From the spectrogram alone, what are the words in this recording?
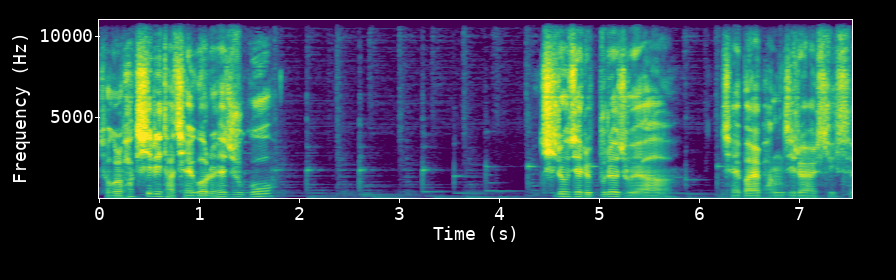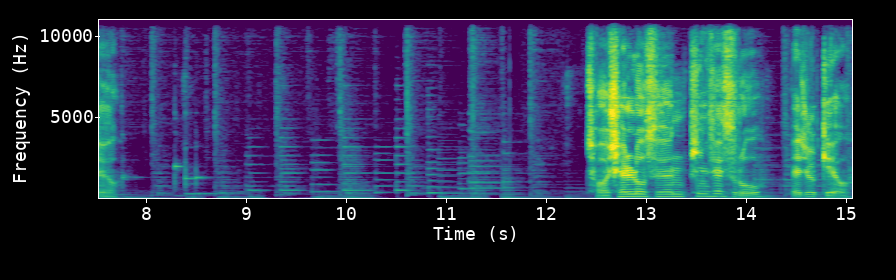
저걸 확실히 다 제거를 해주고 치료제를 뿌려줘야 재발 방지를 할 수 있어요. 저 샬롯은 핀셋으로 빼줄게요.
